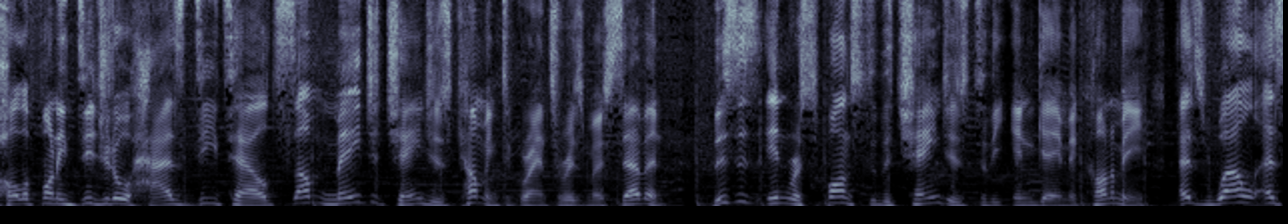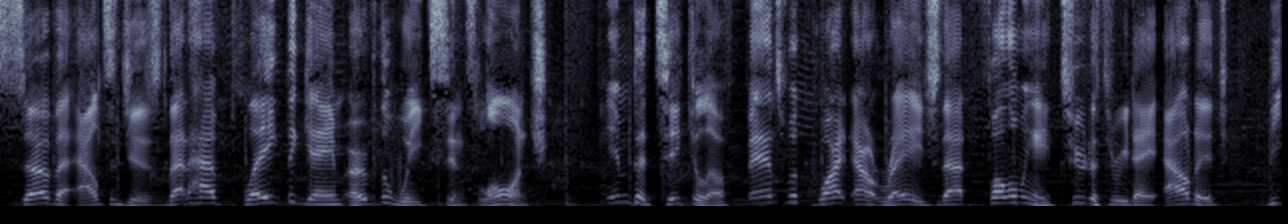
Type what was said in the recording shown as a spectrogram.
Polyphony Digital has detailed some major changes coming to Gran Turismo 7. This is in response to the changes to the in game economy, as well as server outages that have plagued the game over the weeks since launch. In particular, fans were quite outraged that following a 2 to 3 day outage, the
